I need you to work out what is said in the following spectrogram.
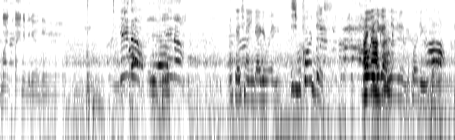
I'm like playing a video game right now. Okay, Sean, you gotta get ready. Just record this. Oh, wait, you got limited recording. Okay.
